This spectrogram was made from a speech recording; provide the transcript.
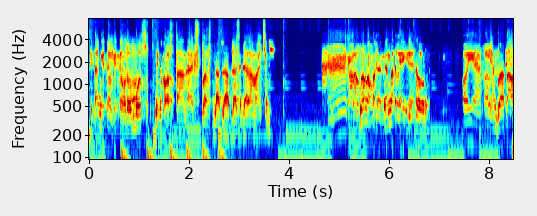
kita ngitung-ngitung rumus win kostan x plus bla bla bla segala macam hmm, kalau gue nggak pernah dengar kayak ya. gitu. Oh iya kalau yang gue tahu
